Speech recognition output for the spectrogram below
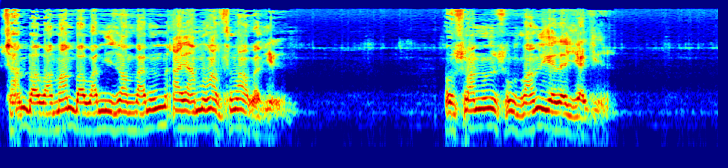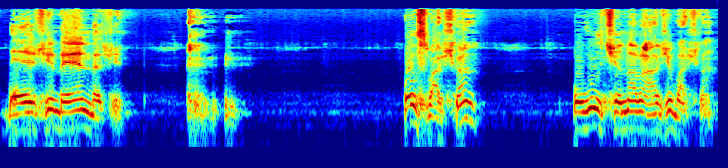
San baba, man baba nizamların ayağımın altına alacaksın. Osmanlı'nın sultanı gelecektir. Beğensin beğenmesin. Of başka, Oğul Çınar Ağacı başka.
